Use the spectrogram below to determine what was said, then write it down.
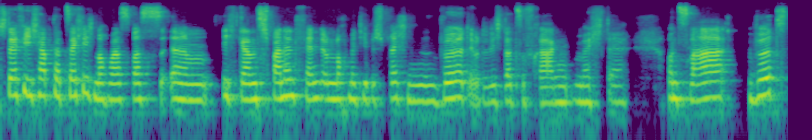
Steffi, ich habe tatsächlich noch was, was ähm, ich ganz spannend fände und noch mit dir besprechen würde oder dich dazu fragen möchte. Und zwar wird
